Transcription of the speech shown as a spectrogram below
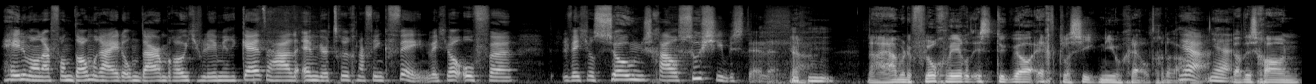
helemaal naar Van Dam rijden om daar een broodje filet américain te halen en weer terug naar Vinkveen, weet je wel? Of eh, weet je wel, zo'n schaal sushi bestellen. Ja. Nou ja, maar de vlogwereld is natuurlijk wel echt klassiek nieuw geldgedrag. Ja. Ja. Dat is gewoon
